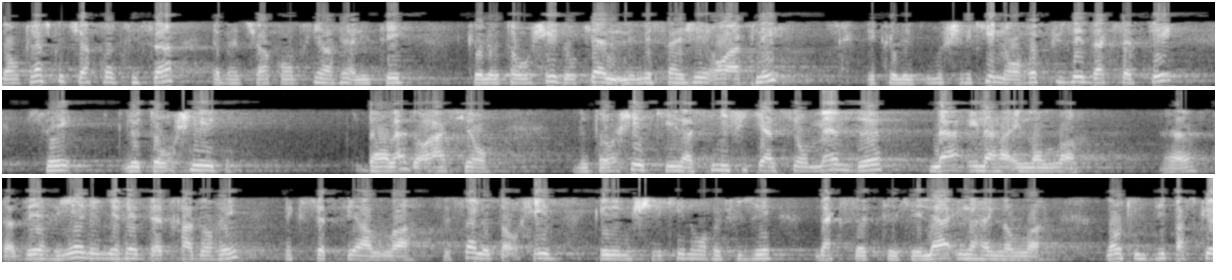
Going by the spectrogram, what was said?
Donc lorsque tu as compris ça, eh ben tu as compris en réalité que le tawhid auquel les messagers ont appelé et que les mouchriquins ont refusé d'accepter, c'est le tawhid dans l'adoration. Le tawhid qui est la signification même de la ilaha illallah. Hein, C'est-à-dire rien ne mérite d'être adoré excepté Allah. C'est ça le tawhid que les mouchriquins ont refusé d'accepter. C'est la ilaha illallah. Donc il dit parce que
